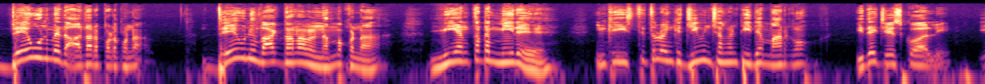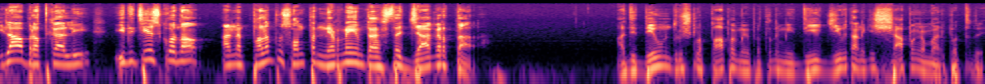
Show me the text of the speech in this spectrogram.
దేవుని మీద ఆధారపడకుండా దేవుని వాగ్దానాలను నమ్మకుండా మీ అంతటా మీరే ఇంక ఈ స్థితిలో ఇంక జీవించాలంటే ఇదే మార్గం. ఇదే చేసుకోవాలి. ఇలా బ్రతకాలి. ఇది చేసుకోదాం అన్న తలపు సొంత నిర్ణయం తెస్తే జాగ్రత్త. అది దేవుని దృష్టిలో పాపం అయిపోతుంది. మీ జీవితానికి శాపంగా మారిపోతుంది.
